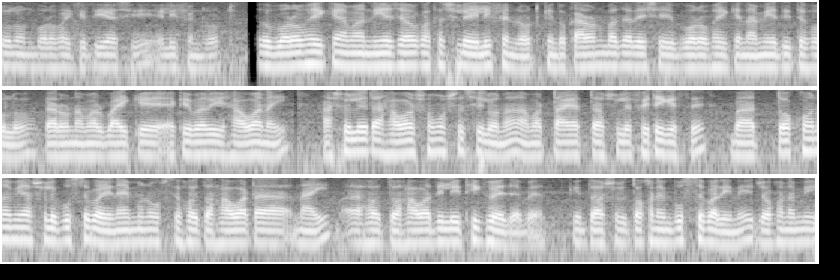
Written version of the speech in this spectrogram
চলুন বড় ভাইকে দিয়ে আসি এলিফেন্ট রোড তো বড় ভাইকে আমার নিয়ে যাওয়ার কথা ছিল এলিফেন্ট রোড কিন্তু কারণ বাজারে এসে বড় ভাইকে নামিয়ে দিতে হলো, কারণ আমার বাইকে একেবারেই হাওয়া নাই। আসলে এটা হাওয়ার সমস্যা ছিল না, আমার টায়ারটা আসলে ফেটে গেছে বা তখন আমি আসলে বুঝতে পারি না আমি মনে করছি হয়তো হাওয়াটা নাই, হয়তো হাওয়া দিলেই ঠিক হয়ে যাবে, কিন্তু আসলে তখন আমি বুঝতে পারিনি যখন আমি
